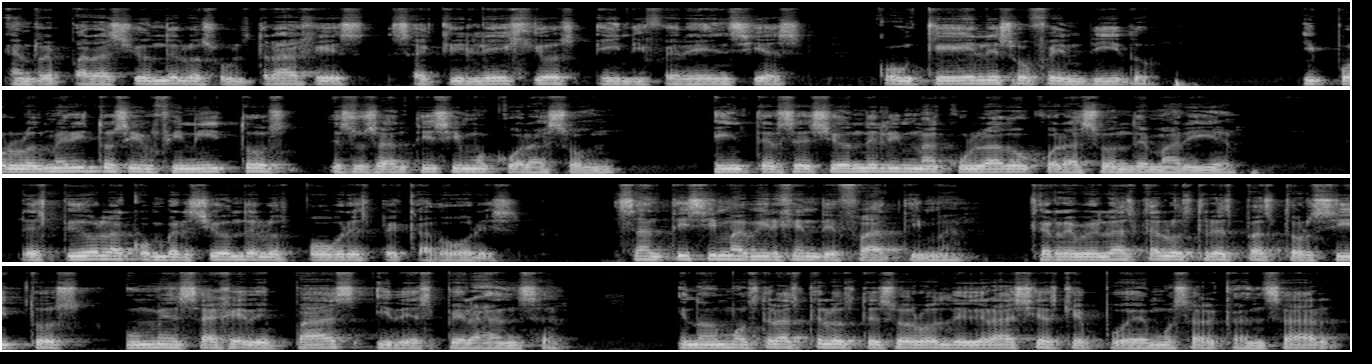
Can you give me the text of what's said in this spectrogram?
en reparación de los ultrajes, sacrilegios e indiferencias con que Él es ofendido, y por los méritos infinitos de su Santísimo Corazón, e intercesión del Inmaculado Corazón de María. Les pido la conversión de los pobres pecadores. Santísima Virgen de Fátima, que revelaste a los tres pastorcitos un mensaje de paz y de esperanza, y nos mostraste los tesoros de gracias que podemos alcanzar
